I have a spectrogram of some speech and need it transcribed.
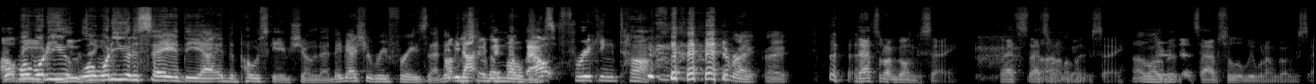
well, what are you? Well, what are you going to say in the uh, in the post game show? Then maybe I should rephrase that. Maybe not in the moment. About freaking time. right, right. that's what I'm going to say. That's that's what I'm going it. to say. I love it. That's absolutely what I'm going to say.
